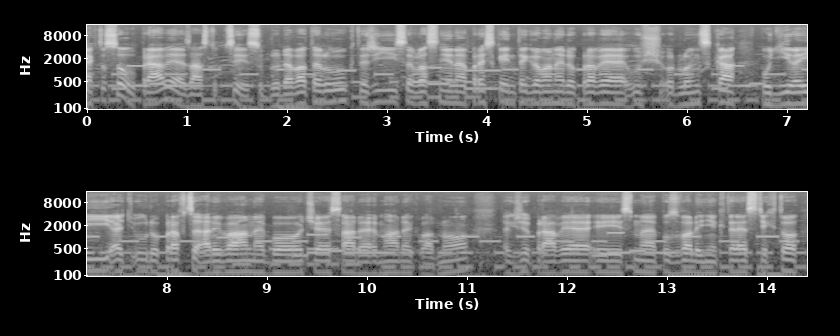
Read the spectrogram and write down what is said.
Tak to jsou právě zástupci subdodavatelů, kteří se vlastně na pražské integrované dopravě už od Loňska podílejí, ať u dopravce Arriva nebo ČSAD MHD Kladno, takže právě i jsme pozvali některé z těchto uh,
